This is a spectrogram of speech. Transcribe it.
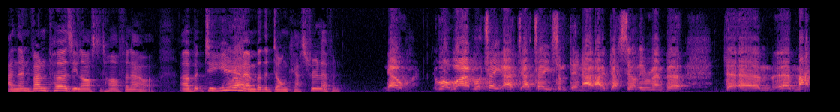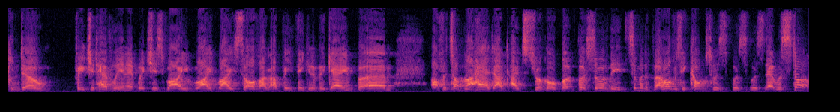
And then Van Persie lasted half an hour. Uh, but do you yeah. remember the Doncaster 11? No. Well, I'll tell you, I, will tell you something. I, I, I certainly remember that um, uh, McIndoe featured heavily in it, which is why why why sort of I've, been thinking of the game. But um, off the top of my head, I'd, I'd, struggle. But but some of the some of the obviously Copps was was was there was stock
